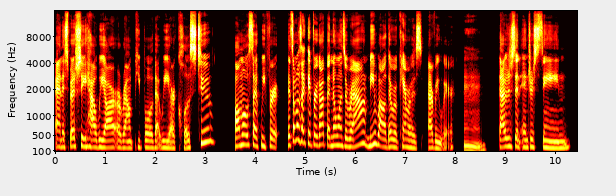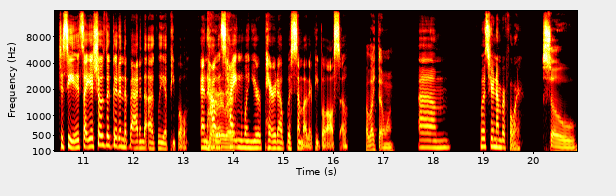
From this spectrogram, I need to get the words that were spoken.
And especially how we are around people that we are close to. Almost like we for it's almost like they forgot that no one's around. Meanwhile, there were cameras everywhere Mhm. that was just an interesting to see. It's like it shows the good and the bad and the ugly of people and how Right, it's right, right. heightened when you're paired up with some other people also. I like that one. Um what's your number 4? So,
